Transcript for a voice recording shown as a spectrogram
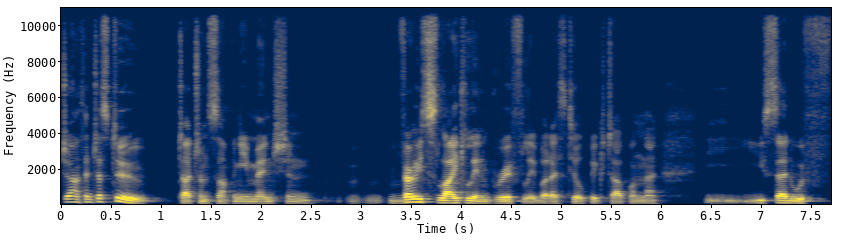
Jonathan, just to touch on something you mentioned very slightly and briefly, but I still picked up on that. You said with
